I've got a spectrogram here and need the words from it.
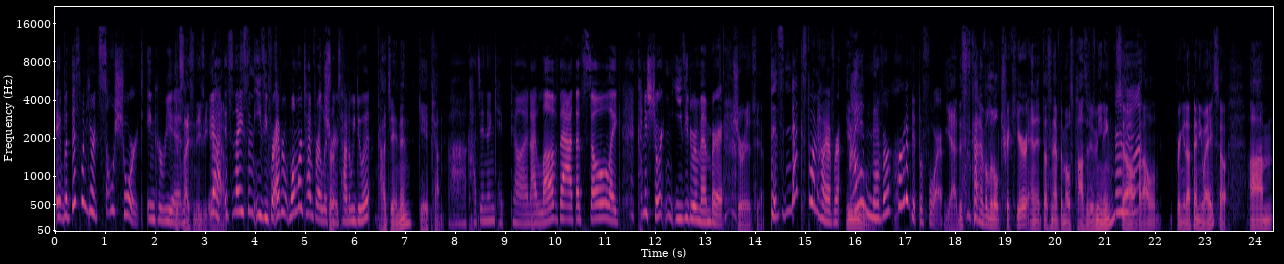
Eh, but this one here, it's so short in Korean. It's nice and easy. Yeah, Yeah. it's nice and easy for everyone. One more time for our listeners. How do we do it? 가재는 개편. Ah, 가지는 개편. I love that. That's so like kind of short and easy to remember. Sure is. Yeah. This next one, however, I had Ew. never heard of it before. Yeah, this is kind of a little trick here, and it doesn't have the most positive meaning. So, Mm-hmm. but I'll bring it up anyway. So, um,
